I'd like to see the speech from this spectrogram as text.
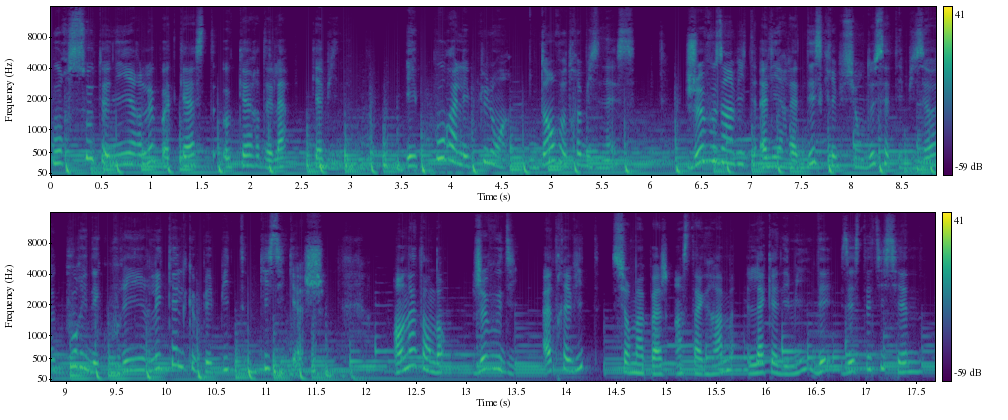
pour soutenir le podcast au cœur de la cabine. Et pour aller plus loin dans votre business, je vous invite à lire la description de cet épisode pour y découvrir les quelques pépites qui s'y cachent. En attendant, je vous dis à très vite sur ma page Instagram, l'Académie des esthéticiennes.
